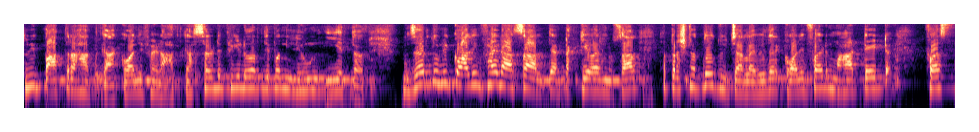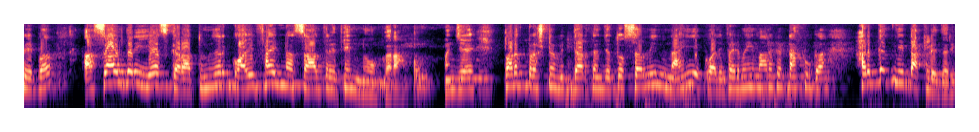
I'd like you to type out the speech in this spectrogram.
तुम्ही पात्र आहात का? क्वालिफाईड आहात का? सर्टिफिकेट वरती पण लिहून येतं. जर तुम्ही क्वालिफाईड असाल त्या टक्केवारीनुसार तर प्रश्न तोच विचारला. Whether qualified MahaTET first paper असाल तर यस करा. तुम्ही जर क्वालिफाईड नसाल तर इथे नो करा. म्हणजे परत प्रश्न विद्यार्थ्यांचे तो सर मी नाहीये क्वालिफाईड मी मार्क टाकू का? हरकत नाही टाकले तरी.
